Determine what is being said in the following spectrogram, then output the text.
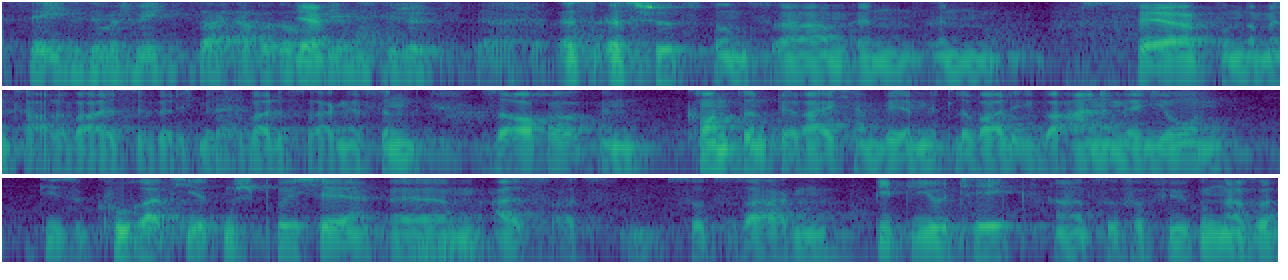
Safe ist immer schwierig zu sagen, aber doch ja. ziemlich geschützt. Ja, also. es, es schützt uns ähm, in, in sehr fundamentaler Weise, würde ich mittlerweile sagen. Es sind, also auch im Content-Bereich haben wir mittlerweile über eine Million diese kuratierten Sprüche ähm, mhm. als, als sozusagen Bibliothek äh, zur Verfügung. Also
